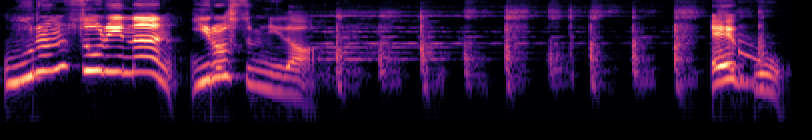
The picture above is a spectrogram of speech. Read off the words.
울음소리는 이렇습니다. 에고.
